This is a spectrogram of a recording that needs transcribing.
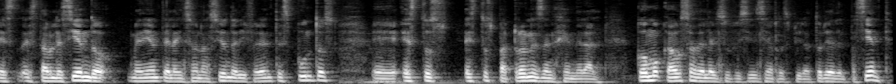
estableciendo mediante la insonación de diferentes puntos estos, estos patrones en general como causa de la insuficiencia respiratoria del paciente.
